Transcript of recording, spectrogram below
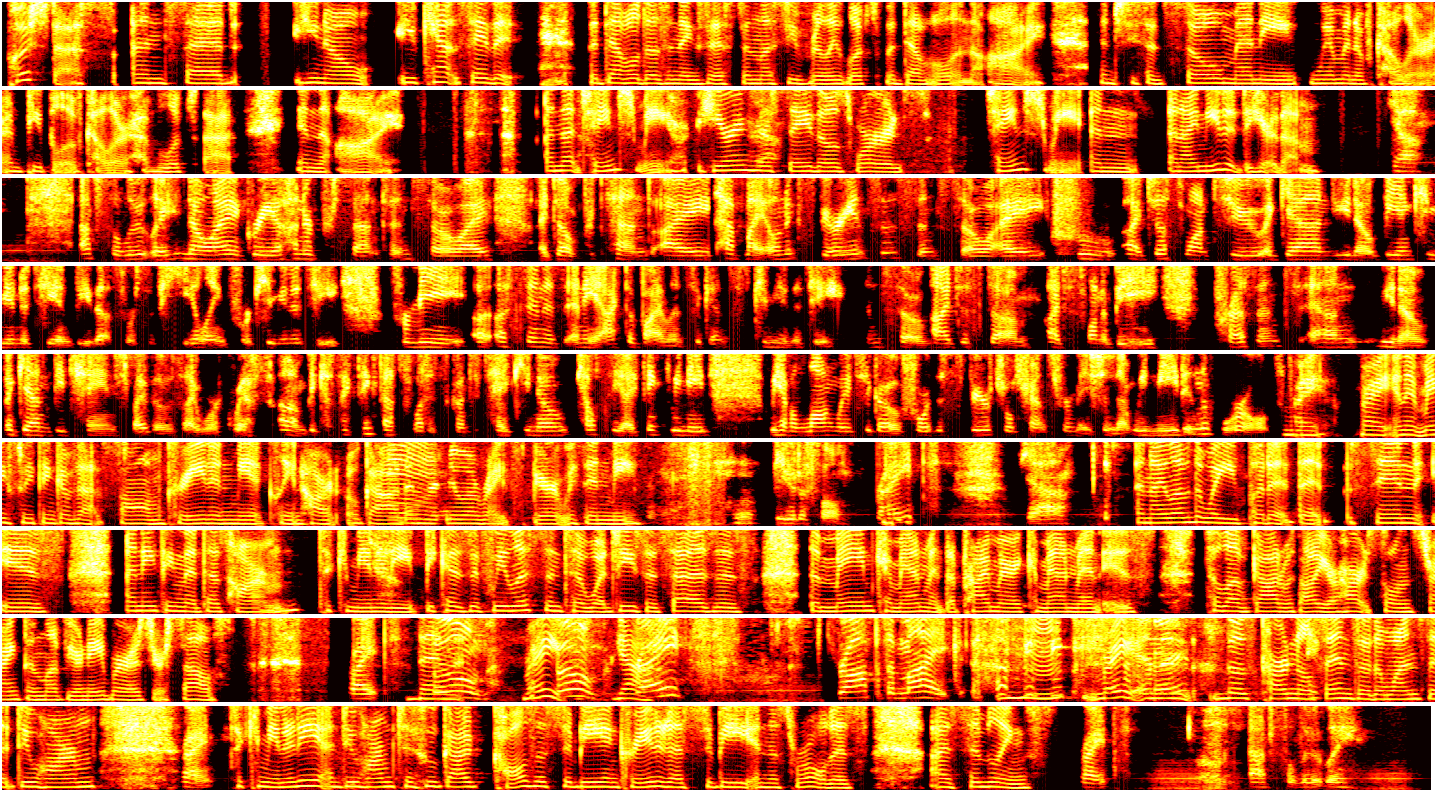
pushed us and said, you know, you can't say that the devil doesn't exist unless you've really looked the devil in the eye. And she said, so many women of color and people of color have looked that in the eye. And that changed me. Hearing her yeah. say those words changed me and and I needed to hear them. Yeah. Absolutely. No, I agree 100%. And so I, I don't pretend. I have my own experiences. And so I, whew, I just want to, again, you know, be in community and be that source of healing for community. For me, a, a sin is any act of violence against community. And so I just, um, I just want to be present and you know again be changed by those i work with um, because i think that's what it's going to take. You know kelsey i think we need we have a long way to go for the spiritual transformation that we need in the world. Right right. And it makes me think of that psalm create in me a clean heart oh god mm. and renew a right spirit within me. Beautiful right yeah and I love the way you put it that sin is anything that does harm to community. Because if we listen to what Jesus says, is the main commandment, the primary commandment is to love God with all your heart, soul, and strength, and love your neighbor as yourself. Right. Then, Boom. Right. Boom. Yeah. Right drop the mic. mm-hmm. Right. And right? then those cardinal sins are the ones that do harm right. to community and do harm to who God calls us to be and created us to be in this world as as siblings. Right. Absolutely.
